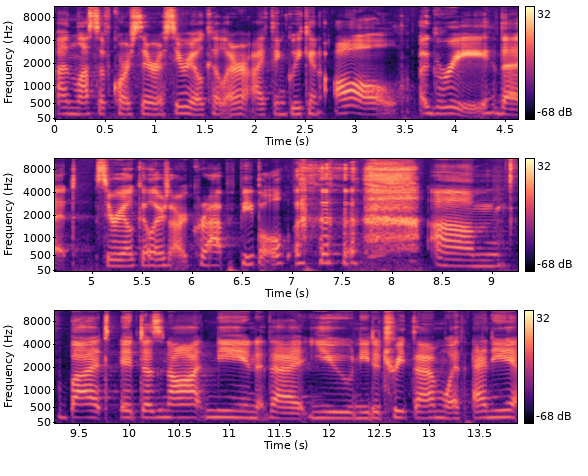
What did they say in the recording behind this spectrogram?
unless of course they're a serial killer. I think we can all agree that serial killers are crap people. um, but it does not mean that you need to treat them with any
